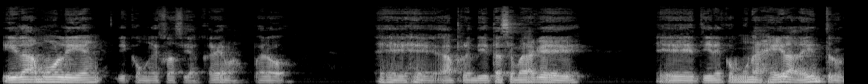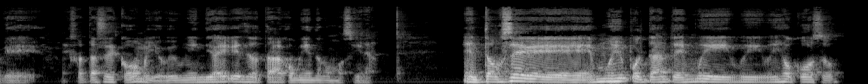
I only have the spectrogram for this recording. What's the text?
y la molían y con eso hacían crema. Pero eh, aprendí esta semana que tiene como una gel adentro, que eso hasta se come. Yo vi un indio ahí que se lo estaba comiendo como si nada. Entonces es muy importante, es muy, muy, muy jocoso.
